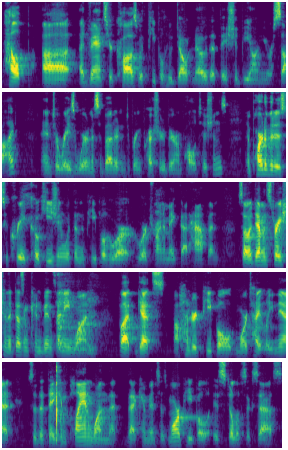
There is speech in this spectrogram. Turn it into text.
help uh, advance your cause with people who don't know that they should be on your side, and to raise awareness about it and to bring pressure to bear on politicians. And part of it is to create cohesion within the people who are who are trying to make that happen. So a demonstration that doesn't convince anyone but gets 100 people more tightly knit so that they can plan one that, that convinces more people is still a success.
